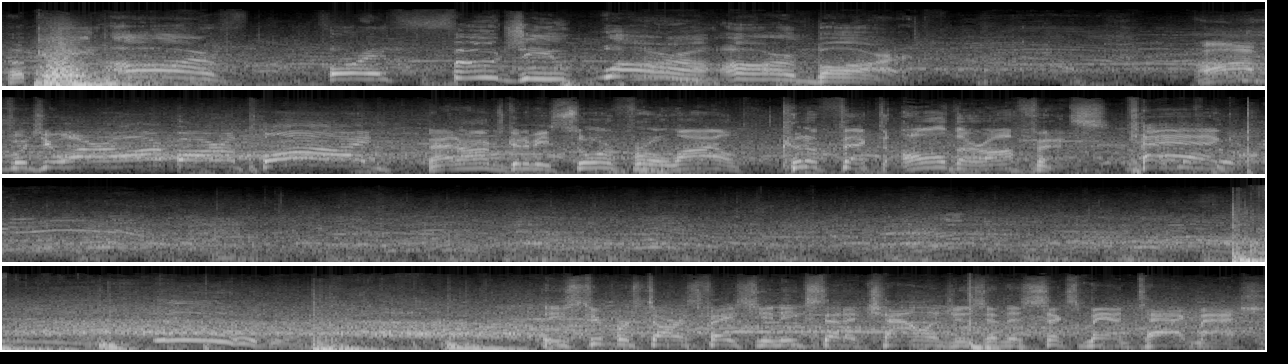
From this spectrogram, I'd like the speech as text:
Hooking the arm for a Fujiwara armbar. Oh, Fujiwara armbar applied. That arm's going to be sore for a while. Could affect all their offense. Tag. These superstars face a unique set of challenges in this six-man tag match.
